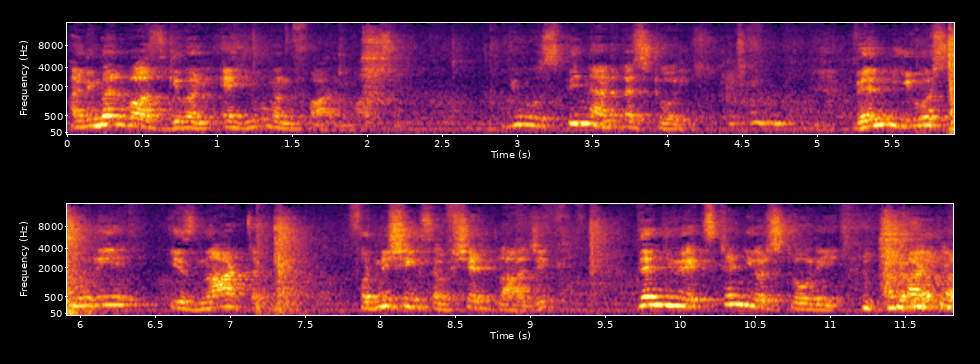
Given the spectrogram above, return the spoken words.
Animal was given a human form also. You spin another story. When your story is not furnishing sufficient logic, Then you extend your story according to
